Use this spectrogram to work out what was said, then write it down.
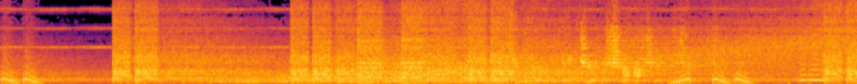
wow, wow. Thank you.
